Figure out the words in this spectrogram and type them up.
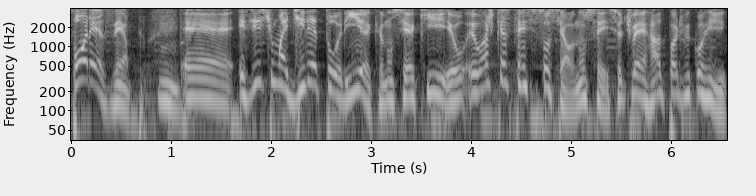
Por exemplo, eh, existe uma diretoria, que eu não sei aqui, eu, eu acho que é assistência social, não sei. Se eu tiver errado, pode me corrigir.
